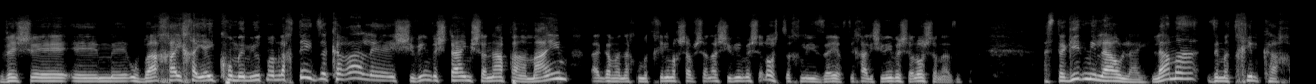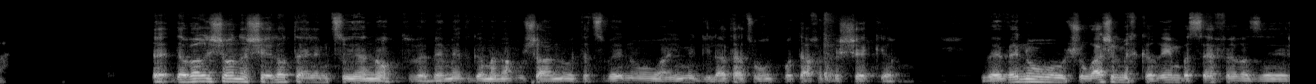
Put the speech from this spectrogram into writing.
ושהוא בא חי חיי קוממיות ממלכתית, זה קרה ל-72 שנה פעמיים. אגב, אנחנו מתחילים עכשיו שנה 73, צריך להיזהר, סליחה, ל-73 שנה זה קרה. אז תגיד מילה אולי, למה זה מתחיל ככה? דבר ראשון, השאלות האלה מצוינות, ובאמת גם אנחנו שאלנו את עצמנו האם מגילת העצמאות פותחת בשקר. והבאנו שורה של מחקרים בספר הזה,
